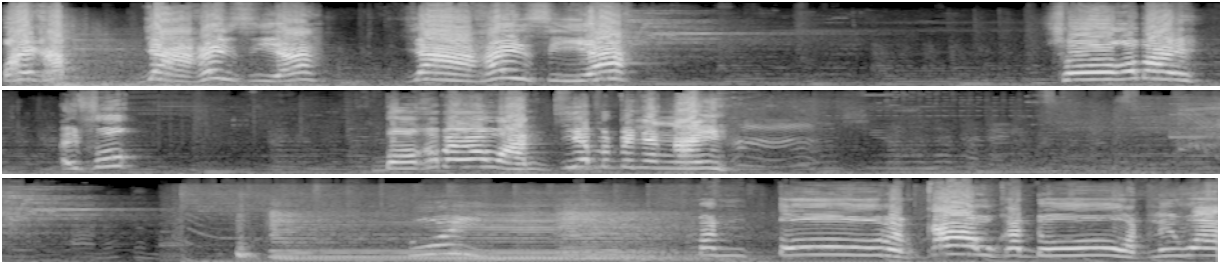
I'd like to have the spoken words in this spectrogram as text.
ไปครับ อย่าให้เสีย อย่าให้เสีย โชว์เข้าไป ไอ้ฟุก บอกเข้าไปว่าหวานเจี๊ยบมันเป็นยังไงหุ้ย มันโตแบบก้าวกระโดดเลยว่ะ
